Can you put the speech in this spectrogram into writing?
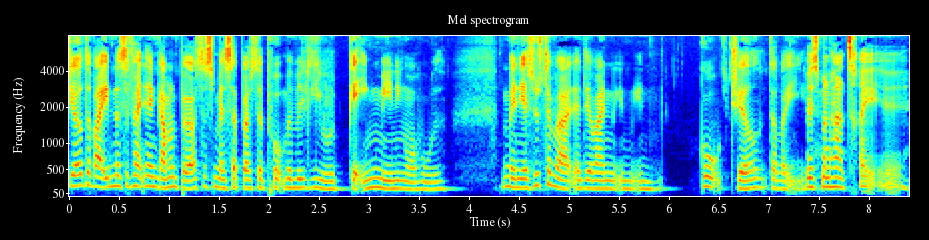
gel, der var i den, og så fandt jeg en gammel børste, som jeg så børstede på med, hvilket jo gav ingen mening overhovedet. Men jeg synes, det var, at det var en, en, en god gel, der var i. Hvis man har tre øh,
